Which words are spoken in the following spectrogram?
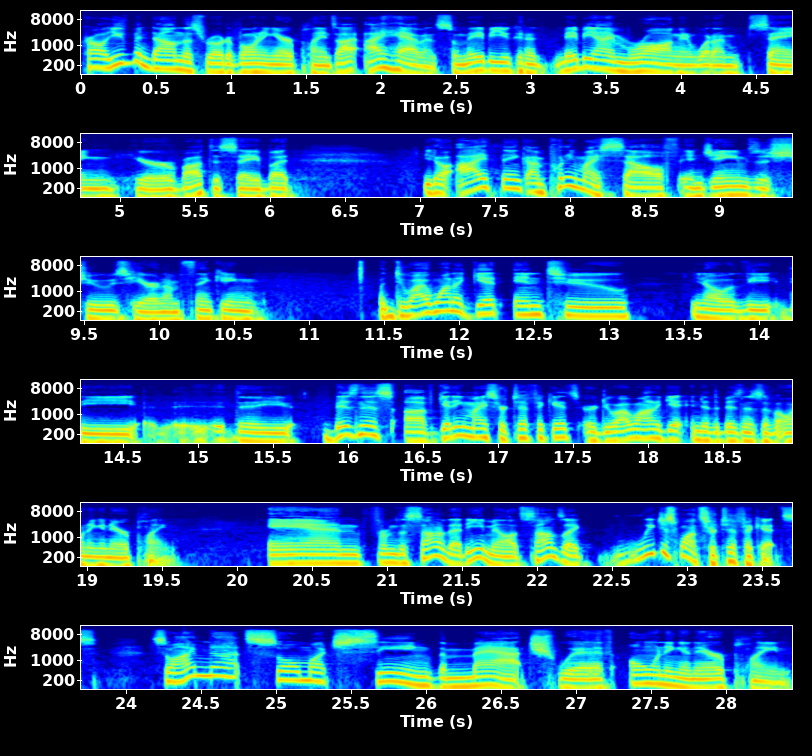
Carl, you've been down this road of owning airplanes. I, I haven't, so maybe you can, maybe I'm wrong in what I'm saying here or about to say, but you know, I think I'm putting myself in James's shoes here, and I'm thinking, do I want to get into you know the the the business of getting my certificates, or do I want to get into the business of owning an airplane? And from the sound of that email, it sounds like we just want certificates. So I'm not so much seeing the match with owning an airplane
